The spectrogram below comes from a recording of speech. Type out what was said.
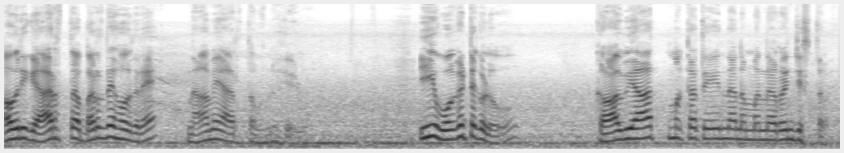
ಅವರಿಗೆ ಅರ್ಥ ಬರದೇ ಹೋದರೆ ನಾವೇ ಅರ್ಥವನ್ನು ಹೇಳು. ಈ ಒಗಟುಗಳು ಕಾವ್ಯಾತ್ಮಕತೆಯಿಂದ ನಮ್ಮನ್ನು ರಂಜಿಸ್ತವೆ.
